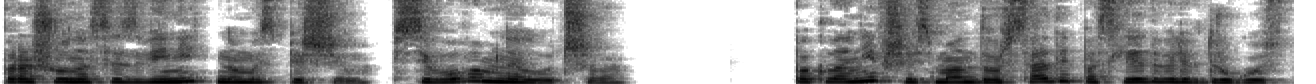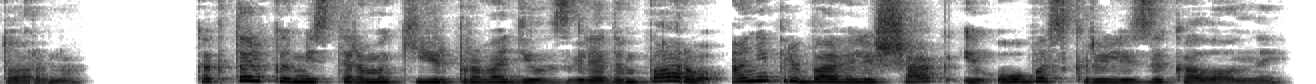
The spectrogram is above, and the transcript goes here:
Прошу нас извинить, но мы спешим. Всего вам наилучшего». Поклонившись, Мандор с Адой последовали в другую сторону. Как только мистер Макир проводил взглядом пару, они прибавили шаг и оба скрылись за колонной.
